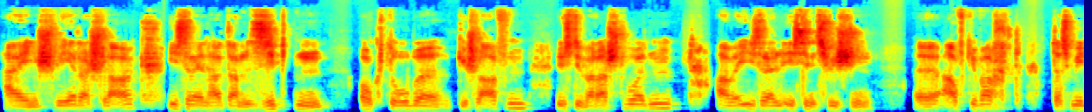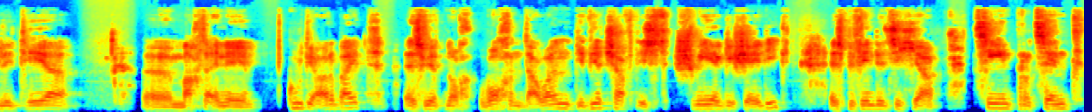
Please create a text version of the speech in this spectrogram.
Ein schwerer Schlag. Israel hat am 7. Oktober geschlafen, ist überrascht worden, aber Israel ist inzwischen äh, aufgewacht. Das Militär äh, macht eine gute Arbeit. Es wird noch Wochen dauern. Die Wirtschaft ist schwer geschädigt. Es befindet sich ja zehn Prozent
